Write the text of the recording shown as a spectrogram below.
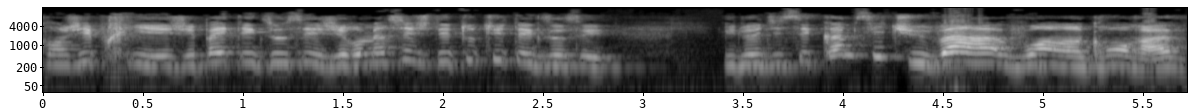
quand j'ai prié, j'ai pas été exaucé, j'ai remercié, j'étais tout de suite exaucé. Il lui a dit, c'est comme si tu vas voir un grand rave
